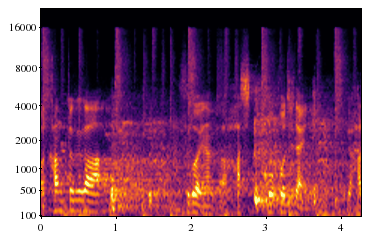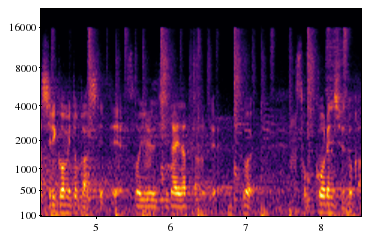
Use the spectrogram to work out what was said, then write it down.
ぱ監督がすごいなんか走高校時代に走り込みとかしててそういう時代だったのですごい速攻練習とか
